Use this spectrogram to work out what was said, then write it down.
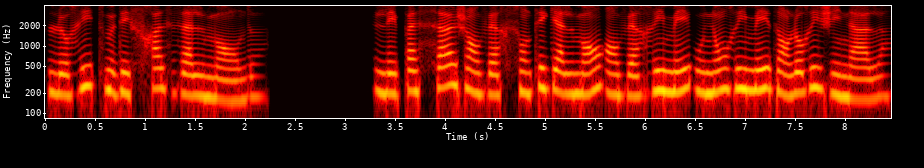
le rythme des phrases allemandes. Les passages en vers sont également en vers rimés ou non rimés dans l'original.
